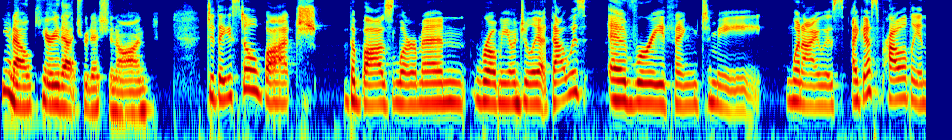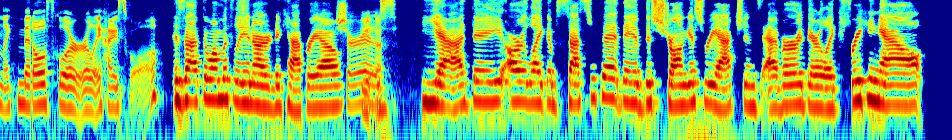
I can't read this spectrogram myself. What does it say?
you know, carry that tradition on. Do they still watch the Baz Luhrmann Romeo and Juliet? That was everything to me when I was, I guess, probably in like middle school or early high school. Is that the one with Leonardo DiCaprio? Sure Yeah. is. Yeah, they are like obsessed with it. They have the strongest reactions ever. They're like freaking out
